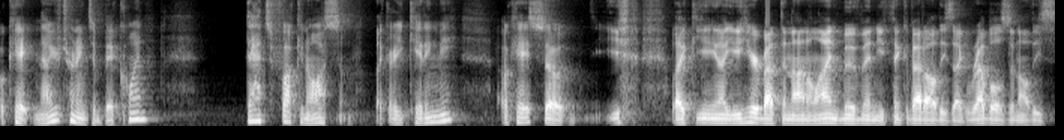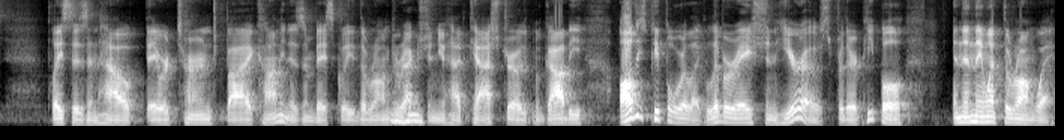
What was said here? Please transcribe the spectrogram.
Okay, now you're turning to Bitcoin? That's fucking awesome. Like, are you kidding me? Okay, so you, like you know, you hear about the non-aligned movement, you think about all these like rebels and all these places and how they were turned by communism, basically the wrong mm-hmm. direction. Mm-hmm. You had Castro, Mugabe, all these people were like liberation heroes for their people, and then they went the wrong way.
